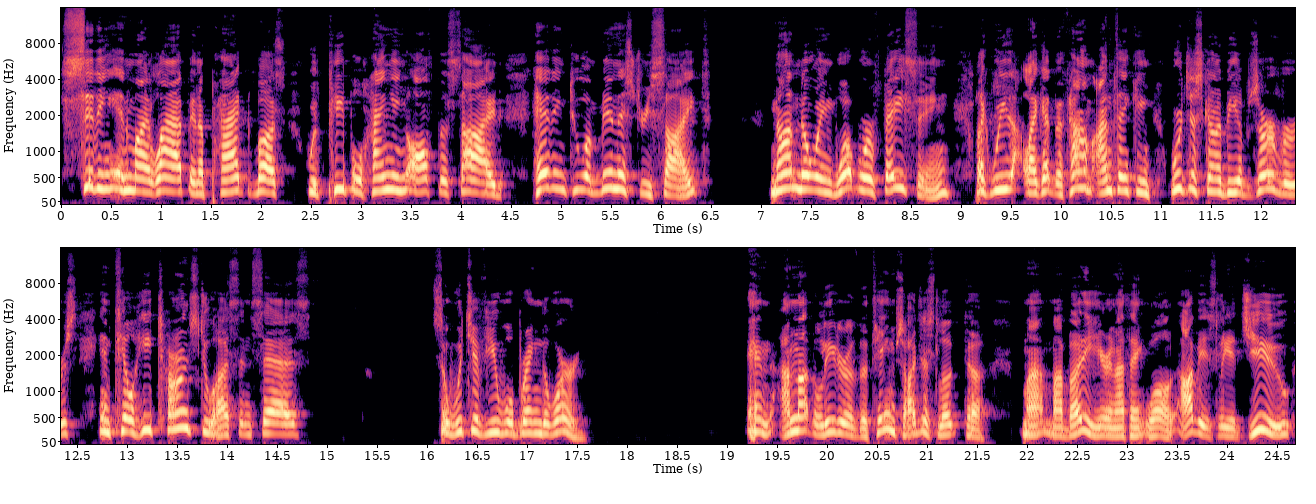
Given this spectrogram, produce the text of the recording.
sitting in my lap in a packed bus with people hanging off the side, heading to a ministry site, not knowing what we're facing. Like we, like at the time, I'm thinking we're just going to be observers until he turns to us and says, so which of you will bring the word? And I'm not the leader of the team, so I just looked to my, my buddy here and I think, well, obviously it's you,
